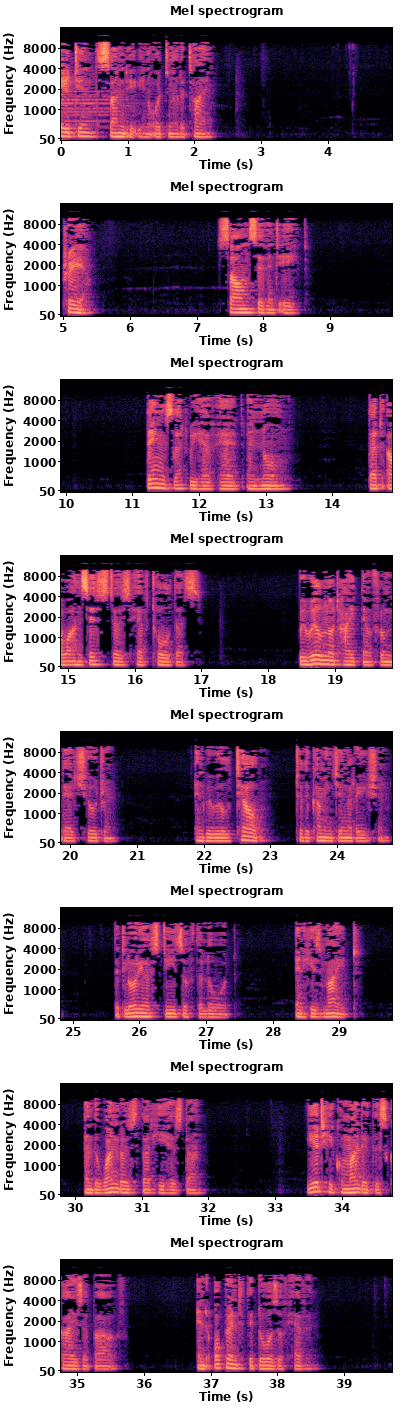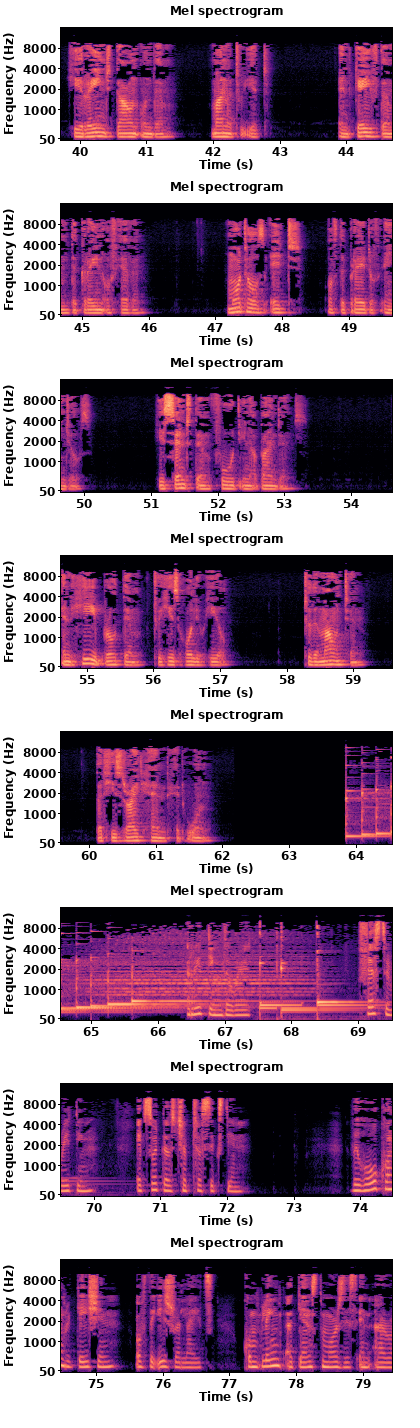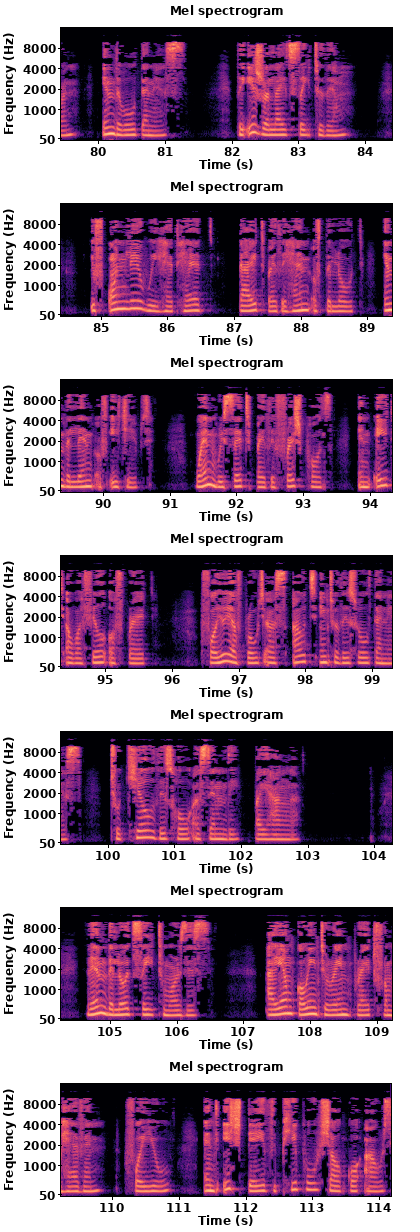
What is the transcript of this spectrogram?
18th Sunday in Ordinary Time. Prayer. Psalm 78. Things that we have heard and known, that our ancestors have told us. We will not hide them from their children, and we will tell to the coming generation the glorious deeds of the Lord and his might and the wonders that he has done. Yet he commanded the skies above and opened the doors of heaven. He rained down on them manna to eat and gave them the grain of heaven. Mortals ate of the bread of angels. He sent them food in abundance and he brought them to his holy hill, to the mountain that his right hand had won. Reading the Word. First reading, Exodus chapter 16. The whole congregation of the Israelites complained against Moses and Aaron in the wilderness. The Israelites said to them, If only we had had died by the hand of the Lord in the land of Egypt, when we sat by the fleshpots and ate our fill of bread. For you have brought us out into this wilderness to kill this whole assembly by hunger. Then the Lord said to Moses, I am going to rain bread from heaven for you, and each day the people shall go out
